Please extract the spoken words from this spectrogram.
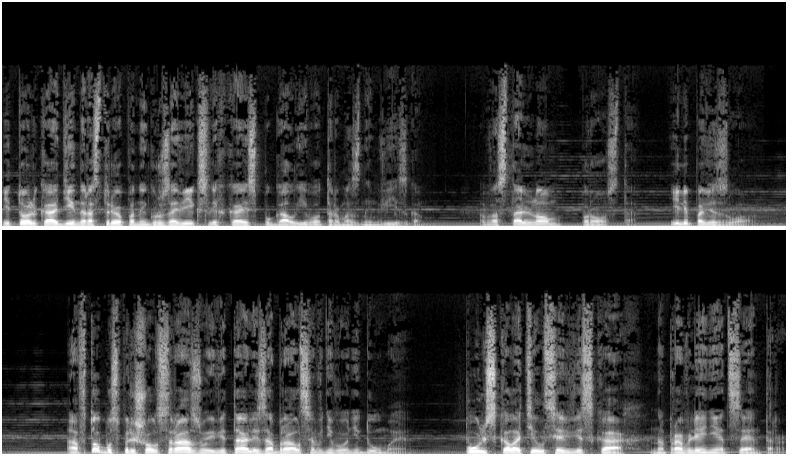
и только один растрепанный грузовик слегка испугал его тормозным визгом. В остальном просто. Или повезло. Автобус пришел сразу, и Виталий забрался в него, не думая. Пульс колотился в висках, направление центр.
